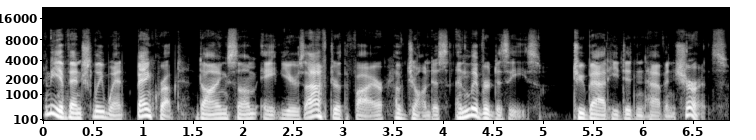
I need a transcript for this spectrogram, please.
and he eventually went bankrupt, dying some 8 years after the fire of jaundice and liver disease. Too bad he didn't have insurance.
